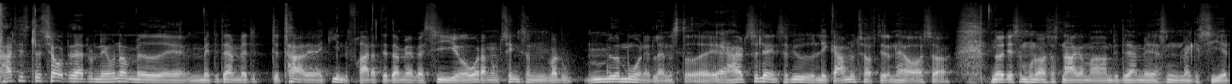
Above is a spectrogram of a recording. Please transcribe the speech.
faktisk lidt sjovt det der, du nævner med, øh, med det der med, det, det tager energien fra dig, det der med at være CEO, og der er nogle ting, sådan, hvor du møder muren et eller andet sted. Jeg har jo tidligere interviewet Le Gammeltoft i den her også, og noget af det, som hun også har snakket meget om, det der med, sådan, man kan sige, at,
